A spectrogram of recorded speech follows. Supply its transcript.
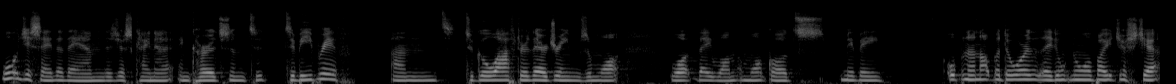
What would you say to them to just kind of encourage them to, to be brave and to go after their dreams and what what they want and what God's maybe opening up a door that they don't know about just yet?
